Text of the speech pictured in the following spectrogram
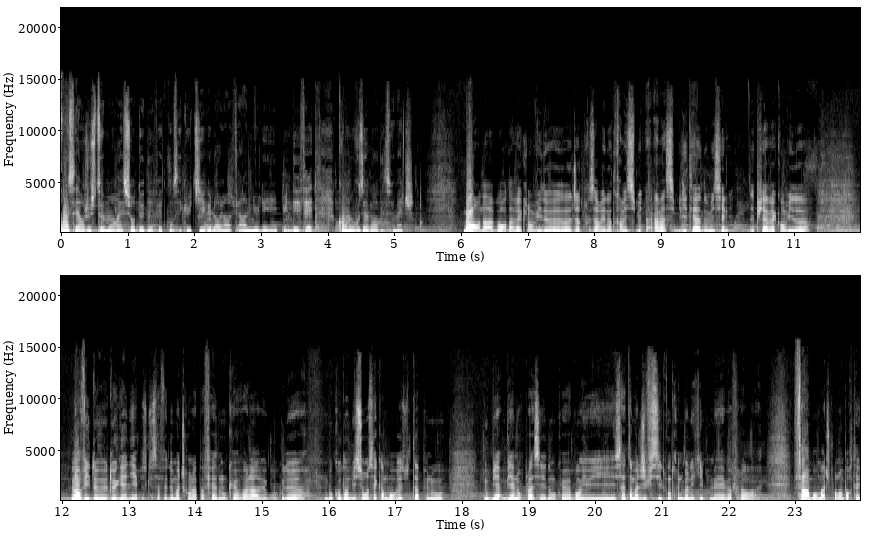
Auxerre justement reste sur deux défaites consécutives et Lorient a fait un nul et une défaite. Comment vous abordez ce match? Bah, on aborde avec l'envie de, déjà de préserver notre invincibilité à domicile et puis avec envie de, l'envie de, gagner parce que ça fait deux matchs qu'on l'a pas fait donc euh, voilà avec beaucoup de beaucoup d'ambition c'est qu'un bon résultat peut nous, bien, bien, nous replacer donc euh, bon ça va être un match difficile contre une bonne équipe mais il va falloir faire un bon match pour l'emporter.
